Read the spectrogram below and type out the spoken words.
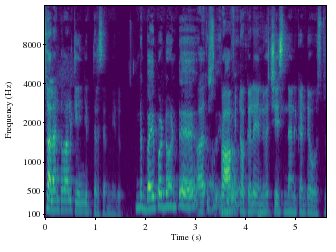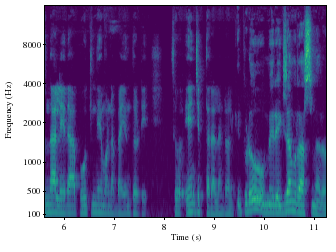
సో అలాంటి వాళ్ళకి ఏం చెప్తారు సార్ మీరు? అంటే భయపడడం అంటే ప్రాఫిట్ ఒకవేళ ఇన్వెస్ట్ చేసిన దానికంటే వస్తుందా లేదా పోతుందేమో అన్న భయంతో సో ఏం చెప్తారు అలాంటి వాళ్ళకి? ఇప్పుడు మీరు ఎగ్జామ్ రాస్తున్నారు.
